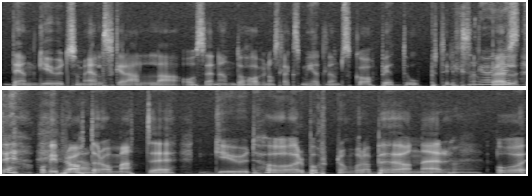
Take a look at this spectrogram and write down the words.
den Gud som älskar alla och sen ändå har vi någon slags medlemskap i ett dop till Ja, exempel. det. och vi pratar om att eh, Gud hör bortom våra böner Mm. och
